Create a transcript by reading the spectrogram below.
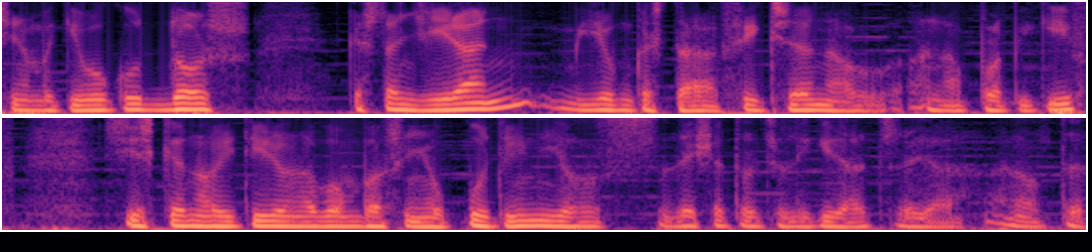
si no m'equivoco, dos que estan girant i un que està fixe en el, en el propi Kif, si és que no hi tira una bomba al senyor Putin i els deixa tots liquidats allà en el te...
